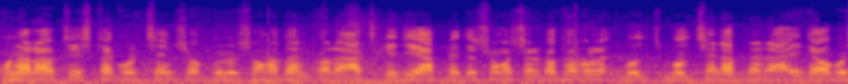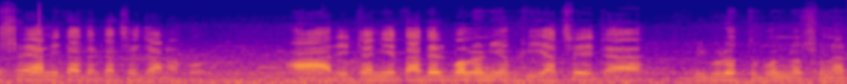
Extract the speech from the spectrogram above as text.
ওনারাও চেষ্টা করছেন সবগুলো সমাধান করা আজকে যে আপনাদের সমস্যার কথা বলে- বল- বলছেন আপনারা, এটা অবশ্যই আমি তাদের কাছে জানাব। আর এটা নিয়ে তাদের বলনীয় কি আছে, এটা গুরুত্বপূর্ণ শোনার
